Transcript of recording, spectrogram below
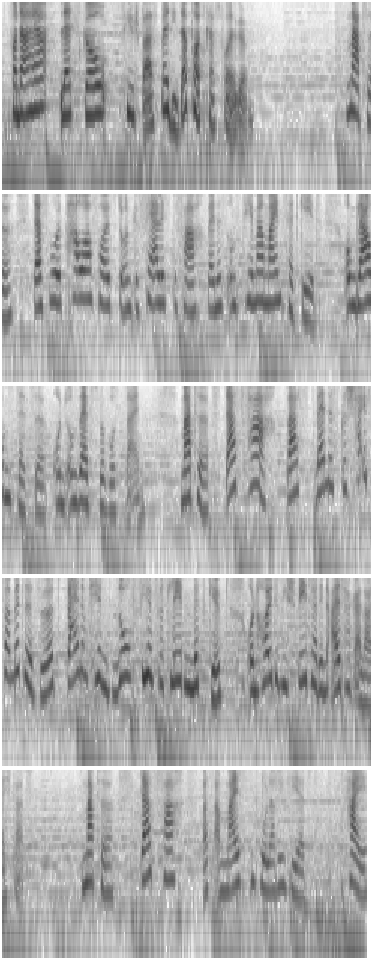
Von daher, let's go. Viel Spaß bei dieser Podcast-Folge. Mathe, das wohl powervollste und gefährlichste Fach, wenn es ums Thema Mindset geht, um Glaubenssätze und um Selbstbewusstsein. Mathe, das Fach, was, wenn es gescheit vermittelt wird, deinem Kind so viel fürs Leben mitgibt und heute wie später den Alltag erleichtert. Mathe, das Fach, was am meisten polarisiert. Hi,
